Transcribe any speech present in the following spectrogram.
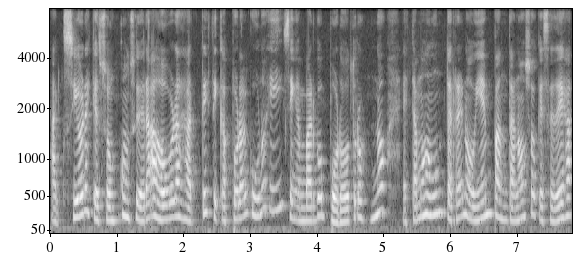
acciones que son consideradas obras artísticas por algunos y sin embargo por otros no. Estamos en un terreno bien pantanoso que se deja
